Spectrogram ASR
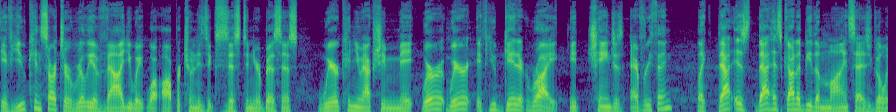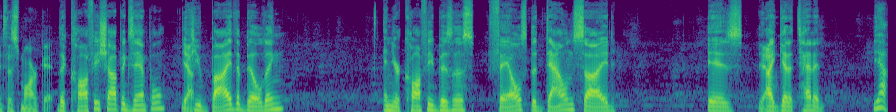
if you can start to really evaluate what opportunities exist in your business, where can you actually make where where if you get it right, it changes everything. Like that is that has got to be the mindset as you go into this market. The coffee shop example, Yeah. if you buy the building and your coffee business fails, the downside is Yeah. I get a tenant. Yeah.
